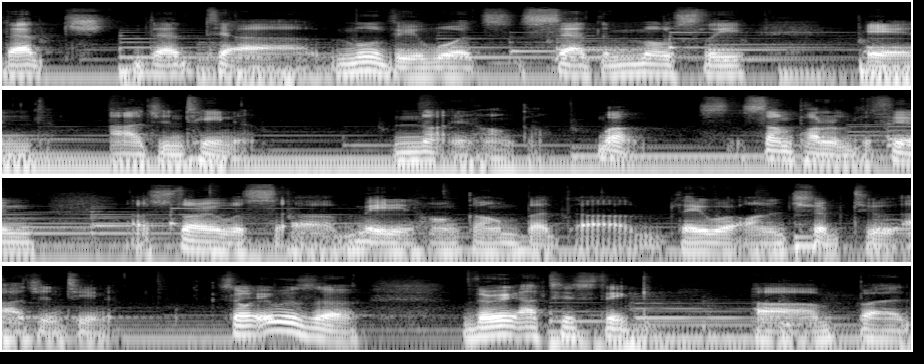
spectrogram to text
that that uh, movie was set mostly in Argentina, not in Hong Kong. Well, some part of the film uh, story was uh, made in Hong Kong, but uh, they were on a trip to Argentina. So it was a very artistic uh, but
